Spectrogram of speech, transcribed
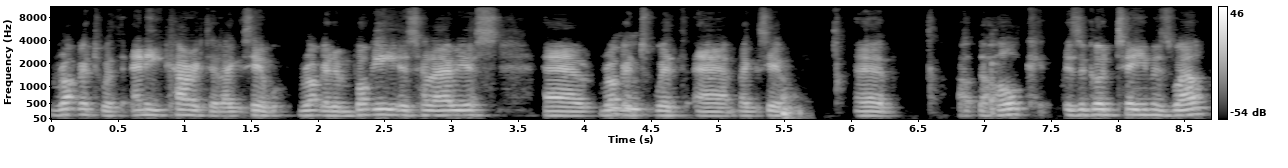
Rocket with any character. Like I say, Rocket and Bucky is hilarious. Uh, Rocket with uh, like say, uh, the Hulk is a good team as well.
